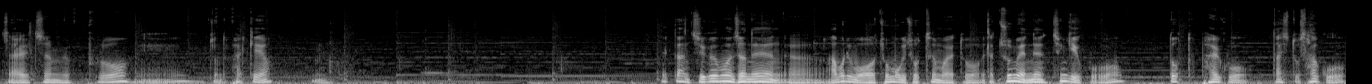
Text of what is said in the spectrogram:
자, 1.6% 예, 좀 더 팔게요. 음. 일단 지금은 저는 어, 아무리 뭐 종목이 좋든 뭐해도 일단 주면은 챙기고 또, 또 팔고 다시 또 사고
